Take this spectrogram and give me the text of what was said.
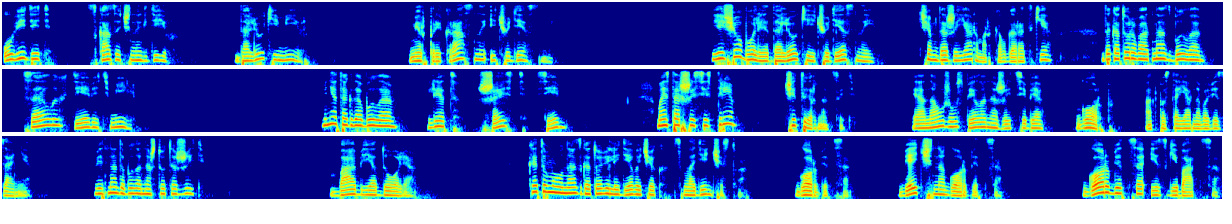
увидеть сказочных див, далекий мир, мир прекрасный и чудесный. Еще более далекий и чудесный, чем даже ярмарка в городке, до которого от нас было целых девять миль. Мне тогда было лет шесть-семь. Моей старшей сестре четырнадцать, и она уже успела нажить себе горб от постоянного вязания. Ведь надо было на что-то жить. Бабья доля — к этому у нас готовили девочек с младенчества. Горбиться. Вечно горбиться. Горбиться и сгибаться.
